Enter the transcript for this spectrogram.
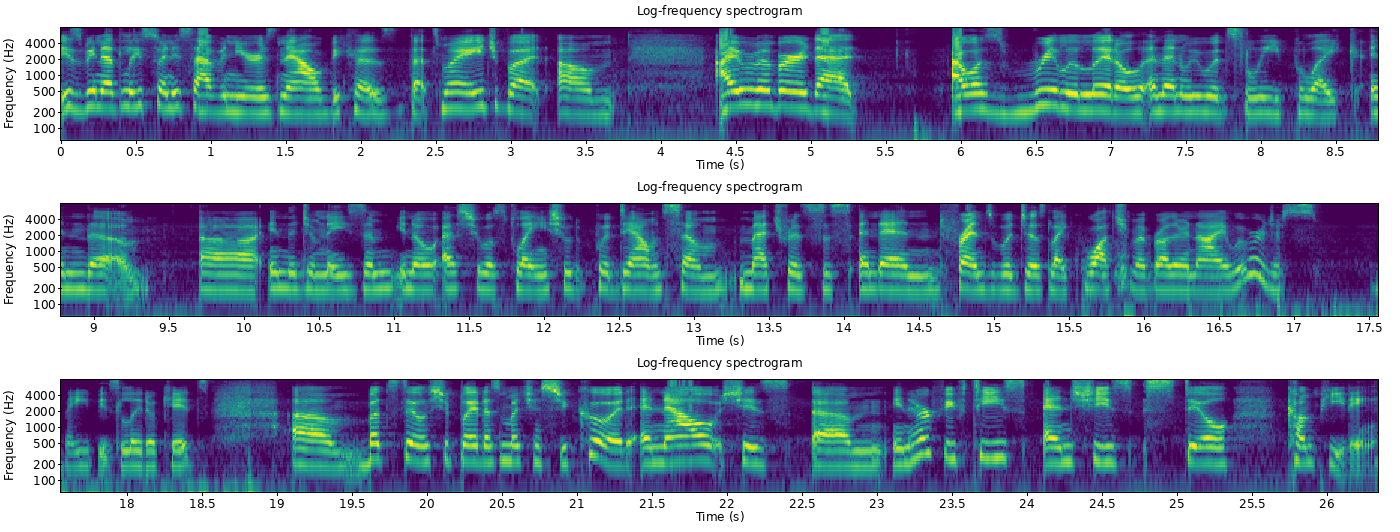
it's been at least 27 years now because that's my age. But um, I remember that I was really little, and then we would sleep like in the uh, in the gymnasium. You know, as she was playing, she would put down some mattresses, and then friends would just like watch my brother and I. We were just babies, little kids, um, but still, she played as much as she could. And now she's um, in her fifties, and she's still competing,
